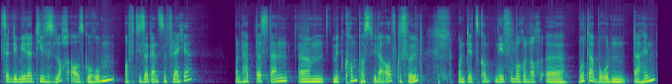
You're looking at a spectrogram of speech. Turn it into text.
Zentimeter tiefes Loch ausgehoben auf dieser ganzen Fläche und habe das dann ähm, mit Kompost wieder aufgefüllt. Und jetzt kommt nächste Woche noch äh, Mutterboden dahin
